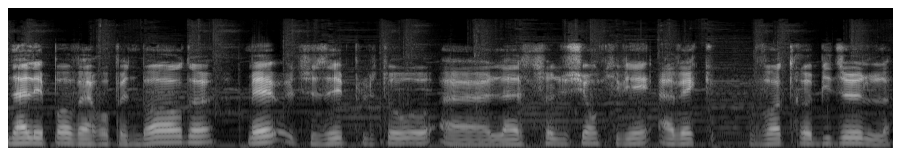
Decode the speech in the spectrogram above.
n'allez pas vers OpenBoard, mais utilisez plutôt euh, la solution qui vient avec votre bidule.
